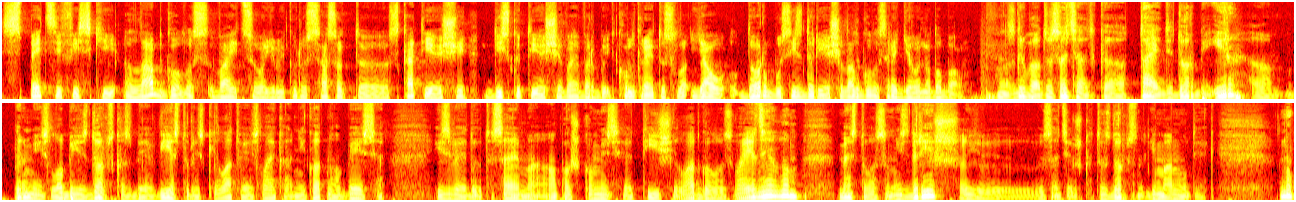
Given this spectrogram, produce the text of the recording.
specifiski Latvijas vaicojumi, kurus esat uh, skatījuši, diskutējuši, vai varbūt konkrētus jau darbus izdarījuši Latvijas reģiona labā? Es gribētu sacīt, ka tādi darbi ir. Pirmīs lobbyjas darbs, kas bija viesturiski Latvijas laikā, nekot nav bijis izveidota saimā apakškomisija tīši Latgolas vajadzībām. Mēs to esam izdarījuši. Es atceros, ka tas darbs imā notiek. Nu,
